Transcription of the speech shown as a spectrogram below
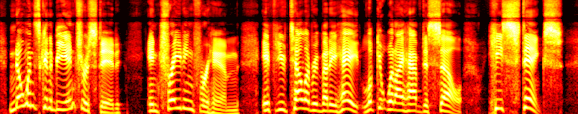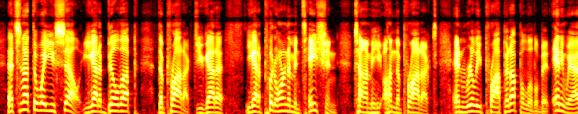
no one's going to be interested in trading for him if you tell everybody, hey, look at what I have to sell. He stinks. That's not the way you sell. You got to build up the product. You got to you got to put ornamentation, Tommy, on the product and really prop it up a little bit. Anyway, I,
